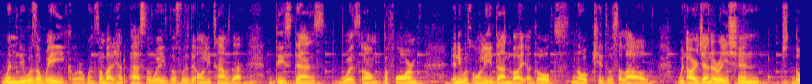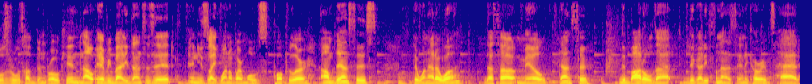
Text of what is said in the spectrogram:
when it was a wake or when somebody had passed away. Those were the only times that this dance was um, performed, and it was only done by adults. No kids was allowed. With our generation, those rules have been broken. Now everybody dances it, and it's like one of our most popular um, dances. The Wanaragua, that's a male dancer. The battle that the Garifunas and the Caribs had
